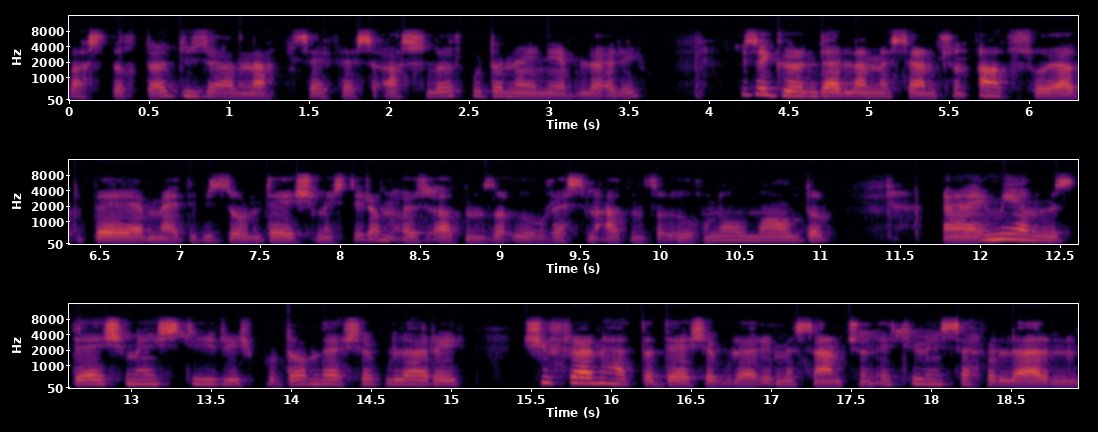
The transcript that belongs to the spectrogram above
basdıqda düzənlə səhifəsi açılır. Burada nə edə bilərik? Bizə göndərilən məsələn üçün ad, soyadı bəyənmədi. Biz onu dəyişmək istəyirik, amma öz adınıza uyğun, rəsmi adınıza uyğun olmalıdır. E-mailimizi dəyişmək istəyirik. Buradan dəyişə bilərik. Şifrəni hətta dəyişə bilərik. Məsələn üçün etivin səfirlərinin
